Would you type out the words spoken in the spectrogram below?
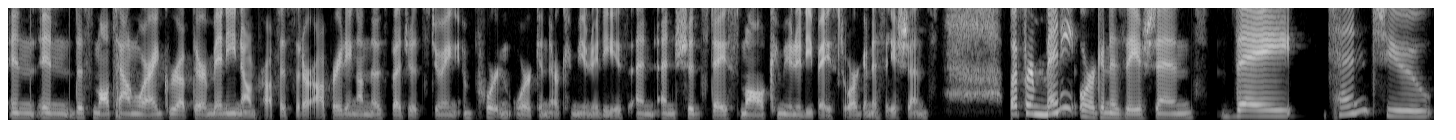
In in the small town where I grew up there are many nonprofits that are operating on those budgets doing important work in their communities and and should stay small community-based organizations. But for many organizations, they tend to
